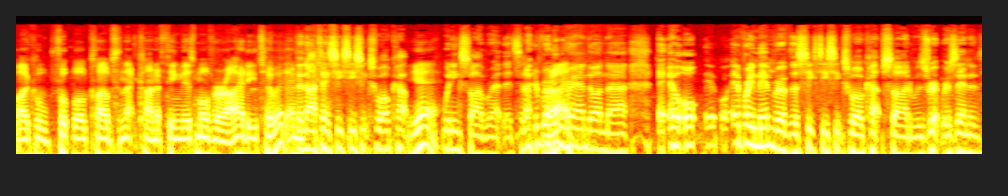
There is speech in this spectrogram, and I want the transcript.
local football clubs and that kind of thing. There's more variety to it. And The 1966 World Cup Yeah. winning side were out there today, running Right. around on. Uh, every member of the 66 World Cup side was represented.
